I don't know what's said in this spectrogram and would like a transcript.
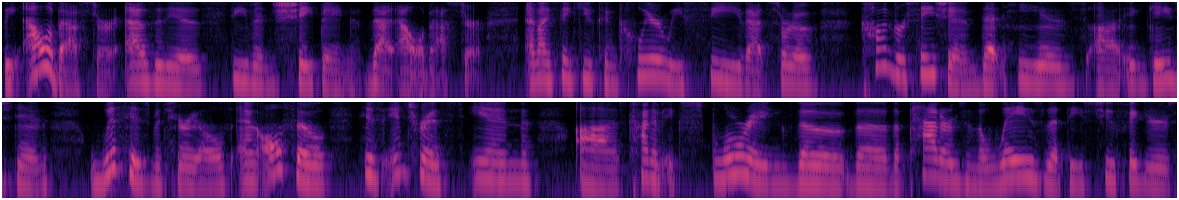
the alabaster as it is Stephen shaping that alabaster. And I think you can clearly see that sort of conversation that he is uh, engaged in with his materials and also his interest in uh, kind of exploring the, the, the patterns and the ways that these two figures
